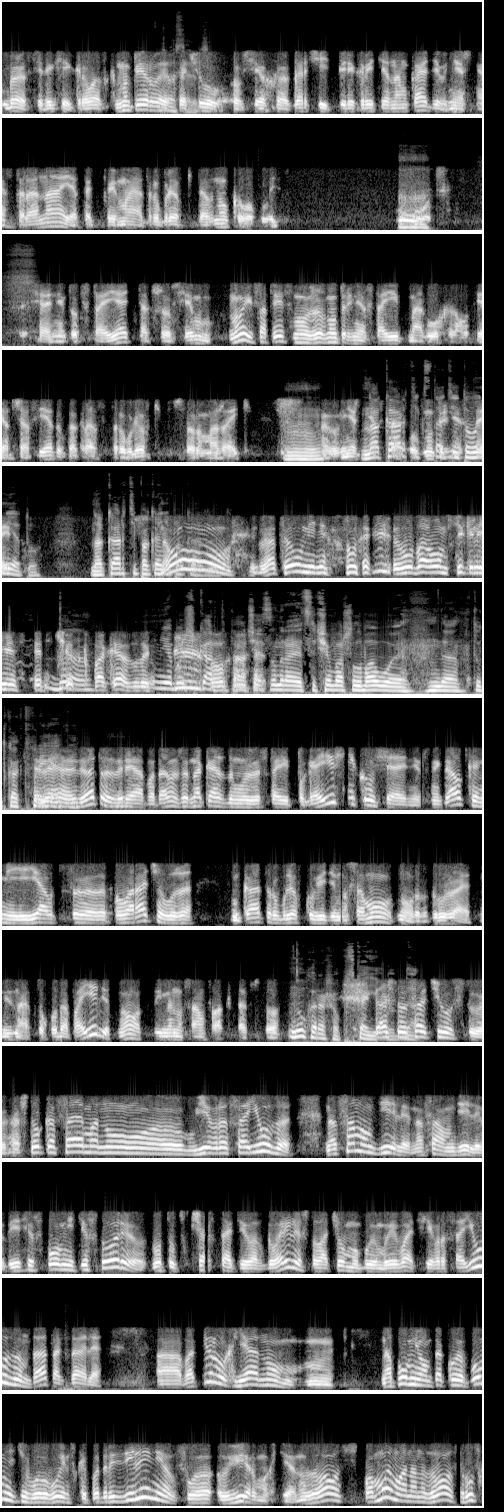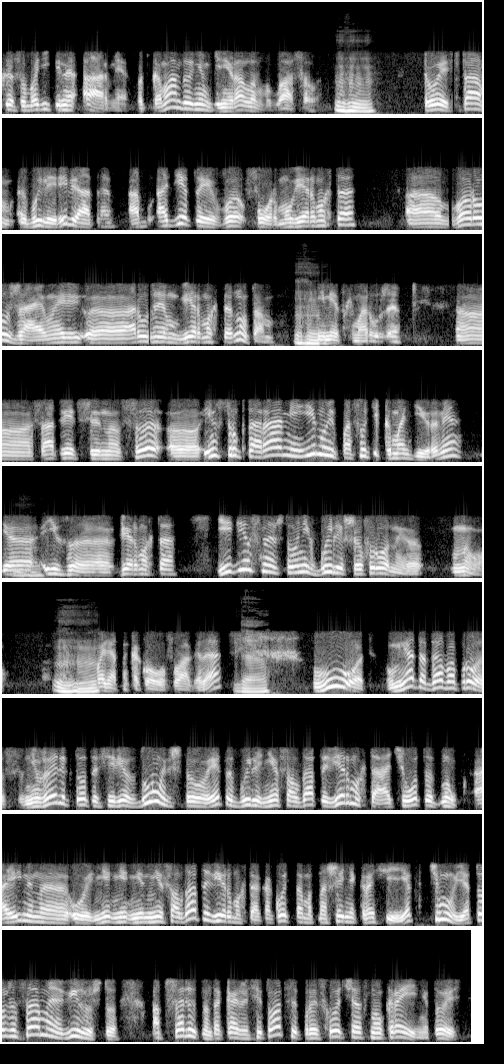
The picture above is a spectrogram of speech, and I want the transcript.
Здравствуйте, Алексей Крылатский. Ну, первое, хочу всех огорчить. Перекрытие на МКАДе, внешняя сторона, я так понимаю, от Рублевки до Внуково будет. Ага. Вот. То есть они тут стоять, так что всем... Ну и, соответственно, уже внутренняя стоит наглухо. Вот я сейчас еду как раз от Рублевки в сторону Можайки. Угу. На карте, кстати, этого стоит. нету. На карте пока ну, не показывают. Ну, зато у меня в лобовом стекле четко показывает. Мне больше карта, вот. получается, нравится, чем ваше лобовое. Да, тут как-то приятно. Да, это зря, потому что на каждом уже стоит по гаишнику, вся они с мигалками, и я вот э, поворачивал уже МКАД Рублевку, видимо, саму, ну, разгружает. Не знаю, кто куда поедет, но вот именно сам факт. Так что... Ну, хорошо, пускай едет, Так что да. сочувствую. А что касаемо, ну, Евросоюза, на самом деле, на самом деле, если вспомнить историю, вот тут сейчас, кстати, вас говорили, что о чем мы будем воевать с Евросоюзом, да, так далее. А, во-первых, я, ну, Напомню вам такое, помните, было воинское подразделение в, в Вермахте. Называлось, по-моему, она называлась Русская освободительная армия под командованием генерала Власова. Угу. То есть там были ребята, одетые в форму Вермахта, а, вооружаемые э, оружием Вермахта, ну там, угу. немецким оружием. А, соответственно, с э, инструкторами и, ну и, по сути, командирами угу. из Вермахта. Единственное, что у них были шифроны ну, угу. понятно, какого флага, да? Да. Вот. У меня тогда вопрос. Неужели кто-то серьезно думает, что это были не солдаты вермахта, а чего-то, ну, а именно, ой, не, не, не солдаты вермахта, а какое-то там отношение к России? Я к чему? Я то же самое вижу, что абсолютно такая же ситуация происходит сейчас на Украине. То есть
